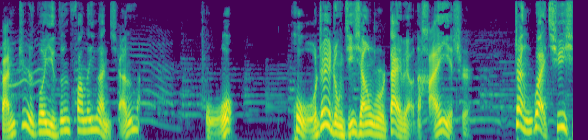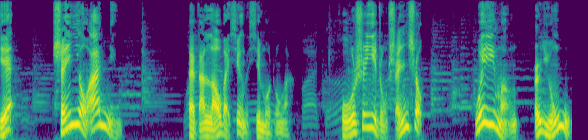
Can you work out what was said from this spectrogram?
敢制作一尊放在院前了。虎，虎这种吉祥物代表的含义是镇怪驱邪、神佑安宁。在咱老百姓的心目中啊，虎是一种神兽，威猛而勇武，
